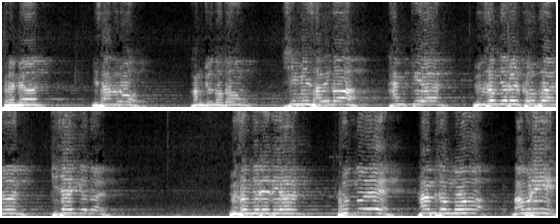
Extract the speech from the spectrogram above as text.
그러면 이상으로 광주노동 시민사회가 함께한 윤석열을 거부하는 기자회견을 윤석열에 대한 분노의 함성 모아 마무리하며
